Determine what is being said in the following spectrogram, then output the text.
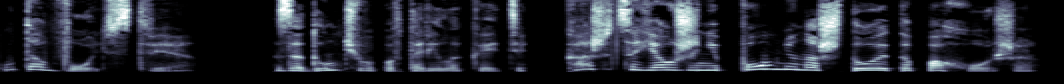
«Удовольствие», задумчиво повторила Кэти. Кажется, я уже не помню, на что это похоже.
